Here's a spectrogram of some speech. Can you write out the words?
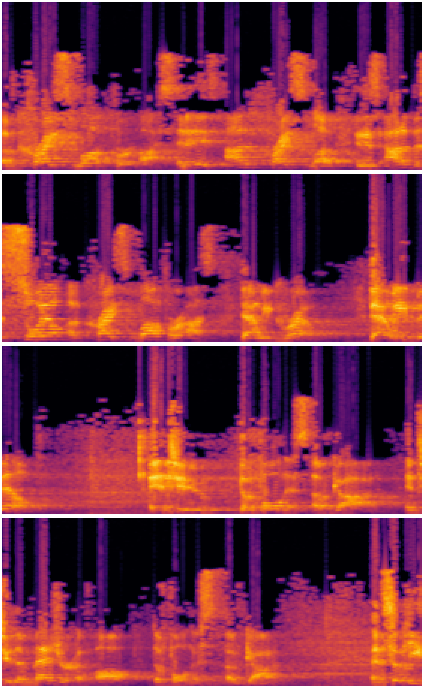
of Christ's love for us. And it is out of Christ's love, it is out of the soil of Christ's love for us that we grow, that we build into the fullness of God into the measure of all the fullness of God. And so he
